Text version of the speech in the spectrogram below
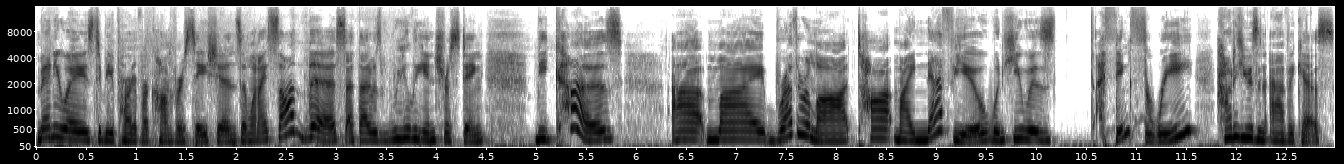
many ways to be a part of our conversations. And when I saw this, I thought it was really interesting because uh, my brother in law taught my nephew when he was I think three, how to use an abacus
